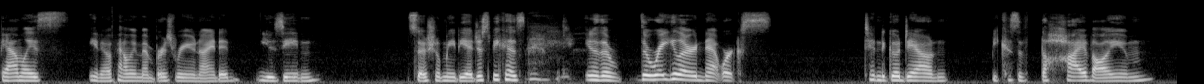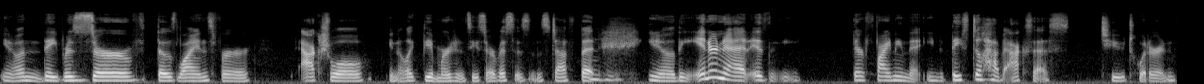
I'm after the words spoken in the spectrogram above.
families, you know, family members reunited using social media just because you know the the regular networks tend to go down because of the high volume, you know, and they reserve those lines for actual, you know, like the emergency services and stuff. But mm-hmm. you know, the internet is they're finding that you know they still have access to Twitter and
